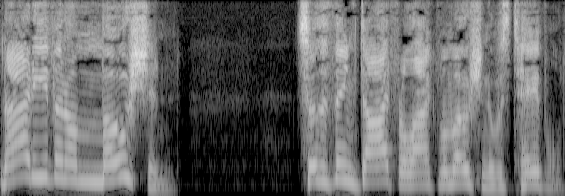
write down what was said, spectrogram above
not even a motion. So the thing died for lack of a motion. It was tabled.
